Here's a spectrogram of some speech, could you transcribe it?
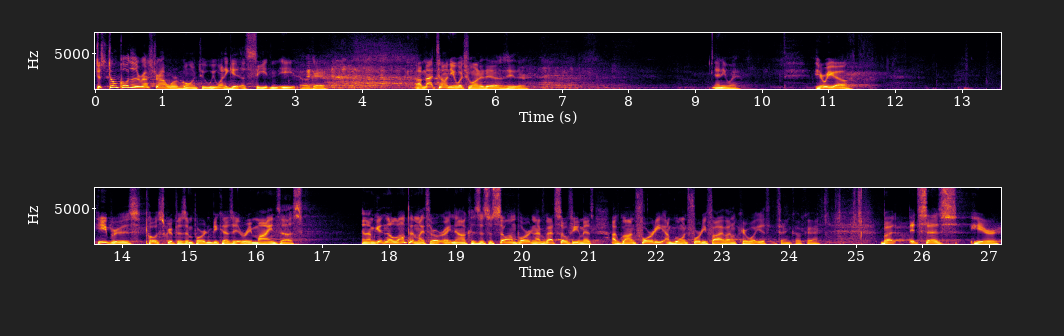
Just don't go to the restaurant we're going to. We want to get a seat and eat, okay? I'm not telling you which one it is either. Anyway, here we go. Hebrews postscript is important because it reminds us and I'm getting a lump in my throat right now because this is so important. I've got so few minutes. I've gone 40. I'm going 45. I don't care what you think, okay? But it says here,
